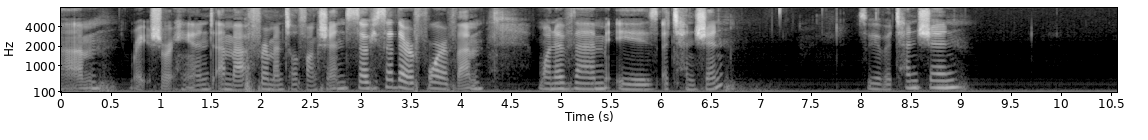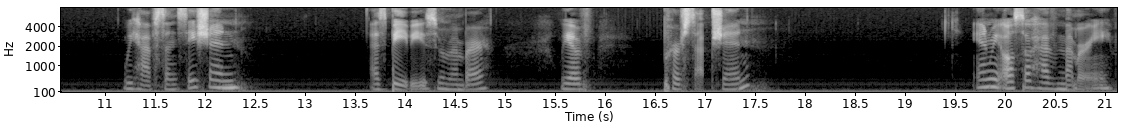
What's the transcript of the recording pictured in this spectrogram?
um, write shorthand, MF for mental functions. So, he said there are four of them. One of them is attention. So we have attention, we have sensation as babies, remember. We have perception, and we also have memory.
